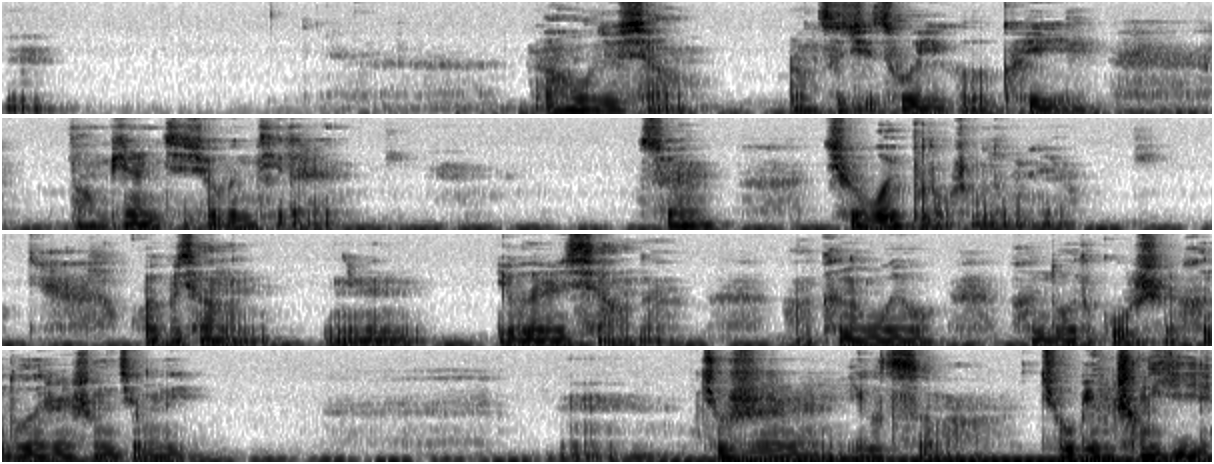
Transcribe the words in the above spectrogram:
嗯，然后我就想让自己做一个可以帮别人解决问题的人。虽然其实我也不懂什么东西，我也不像你们。有的人想的啊，可能我有很多的故事，很多的人生经历，嗯，就是一个词嘛，久病成医。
